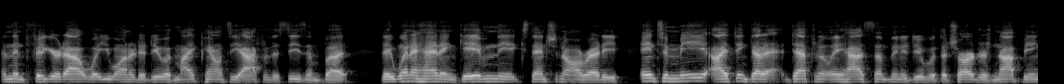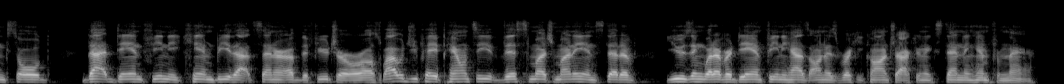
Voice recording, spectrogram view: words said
and then figured out what you wanted to do with Mike Pouncey after the season. But they went ahead and gave him the extension already. And to me, I think that it definitely has something to do with the Chargers not being sold that Dan Feeney can be that center of the future, or else why would you pay Pouncey this much money instead of using whatever Dan Feeney has on his rookie contract and extending him from there.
